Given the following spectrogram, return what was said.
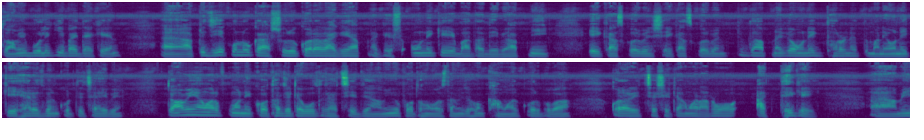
তো আমি বলি কি ভাই দেখেন আপনি যে কোনো কাজ শুরু করার আগে আপনাকে অনেকেই বাধা দেবে। আপনি এই কাজ করবেন, সেই কাজ করবেন, কিন্তু আপনাকে অনেক ধরনের মানে অনেকেই হ্যারাসমেন্ট করতে চাইবে। তো আমি আমার মানে কথা যেটা বলতে চাচ্ছি যে আমিও প্রথম অবস্থা আমি যখন খামার করব বা করার ইচ্ছা সেটা আমার আরও আগ থেকেই। আমি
